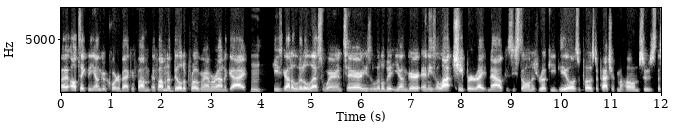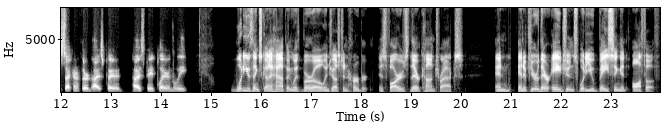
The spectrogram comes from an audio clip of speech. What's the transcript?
I, will take the younger quarterback if I'm if I'm going to build a program around a guy. Hmm. He's got a little less wear and tear. He's a little bit younger, and he's a lot cheaper right now because he's still on his rookie deal, as opposed to Patrick Mahomes, who's the second or third highest paid highest paid player in the league. What do you think is going to happen with Burrow and Justin Herbert as far as their contracts? And and if you're their agents, what are you basing it off of?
